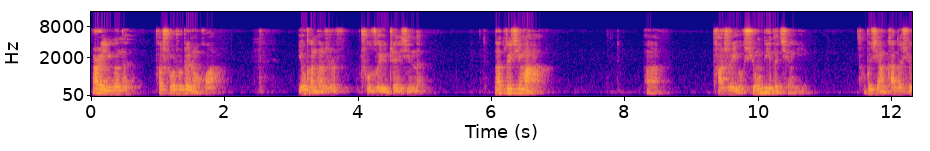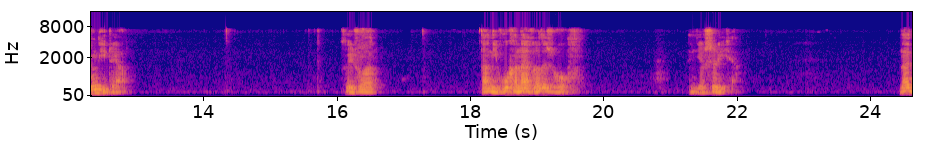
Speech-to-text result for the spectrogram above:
二一个呢，他说出这种话，有可能是出自于真心的。那最起码，啊，他是有兄弟的情谊，他不想看到兄弟这样。所以说，当你无可奈何的时候，你就试一下。那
